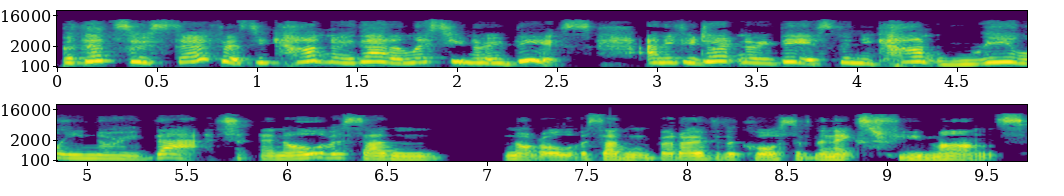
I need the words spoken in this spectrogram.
but that's so surface. You can't know that unless you know this. And if you don't know this, then you can't really know that. And all of a sudden, not all of a sudden, but over the course of the next few months,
